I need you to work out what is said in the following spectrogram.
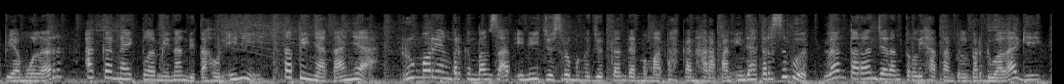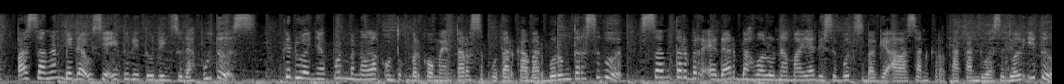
Sophia Muller akan naik pelaminan di tahun ini. Tapi nyatanya, rumor yang berkembang saat ini justru mengejutkan dan mematahkan harapan indah tersebut. Lantaran jarang terlihat tampil berdua lagi, pasangan beda usia itu dituding sudah putus. Keduanya pun menolak untuk berkomentar seputar kabar burung tersebut. Santer beredar bahwa Luna Maya disebut sebagai alasan keretakan dua sejoli itu.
